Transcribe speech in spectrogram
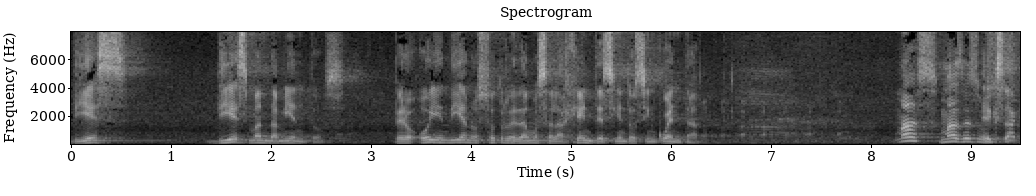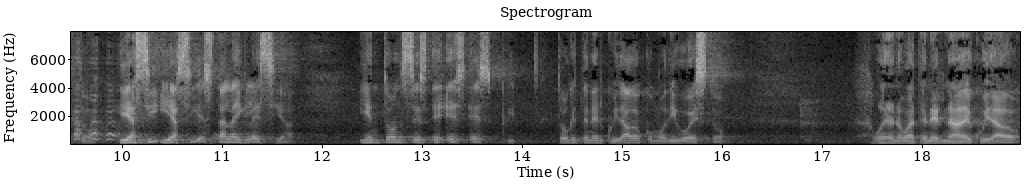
diez, diez mandamientos, pero hoy en día nosotros le damos a la gente 150. Más, más de eso. Exacto. Y así, y así está la iglesia. Y entonces e- es, es- tengo que tener cuidado como digo esto. Bueno, no voy a tener nada de cuidado.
